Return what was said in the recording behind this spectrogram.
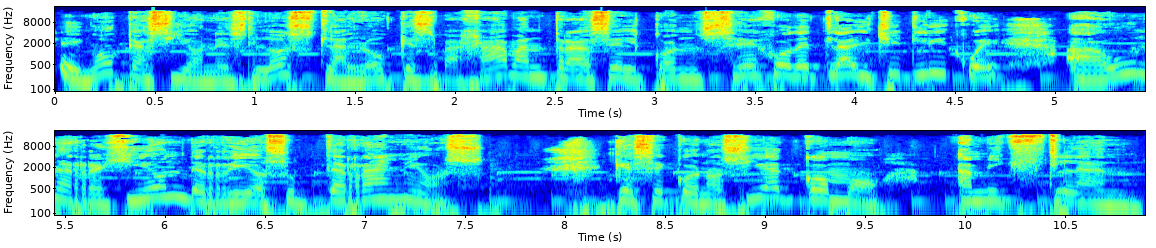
En ocasiones los tlaloques bajaban tras el consejo de Tlalchitlicue a una región de ríos subterráneos que se conocía como Amixtlán.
